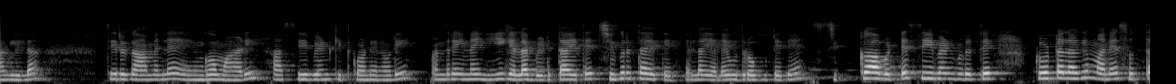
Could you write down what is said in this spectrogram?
ಆಗಲಿಲ್ಲ. ತಿರ್ಗಿ ಆಮೇಲೆ ಹೆಂಗೋ ಮಾಡಿ ಆ ಸೀಬೆಹಣ್ಣು ಕಿತ್ಕೊಂಡೆ ನೋಡಿ. ಅಂದರೆ ಇನ್ನು ಈಗೆಲ್ಲ ಬಿಡ್ತೈತೆ ಚಿಗುರ್ತೈತೆ ಎಲ್ಲ ಎಲೆ ಉದುರೋಗ್ಬಿಟ್ಟಿದೆ. ಸಿಕ್ಕಾಪಟ್ಟೆ ಸೀಬೆಹಣ್ಣು ಬಿಡುತ್ತೆ. ಟೋಟಲಾಗಿ ಮನೆ ಸುತ್ತ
